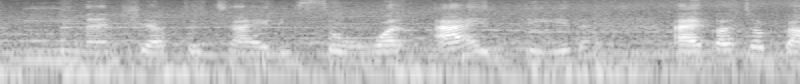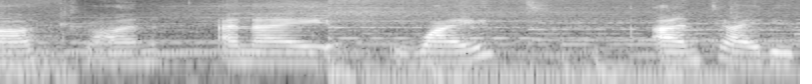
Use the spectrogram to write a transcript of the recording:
clean and she have to tidy. So what I did, I got a bath pan and I wiped and tidied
